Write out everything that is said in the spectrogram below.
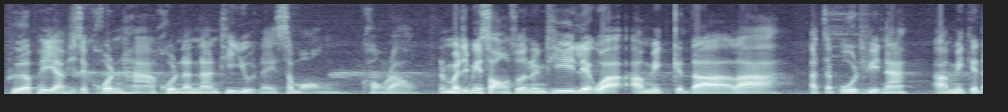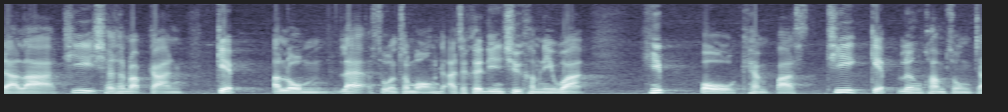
เพื่อพยายามที่จะค้นหาคนนั้นๆ ที่อยู่ในสมองของเรา มันจะมี 2ส่วนหนึ่งที่เรียกว่า amygdala อาจจะพูดผิดนะ amygdala ที่ใช้สำหรับการเก็บอารมณ์ และส่วนสมองอาจจะเคยได้ยินชื่อคำนี้ว่า hippocampus ที่เก็บเรื่องความทรงจ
